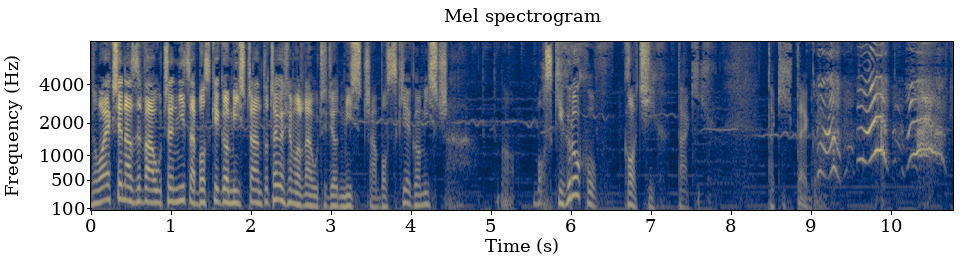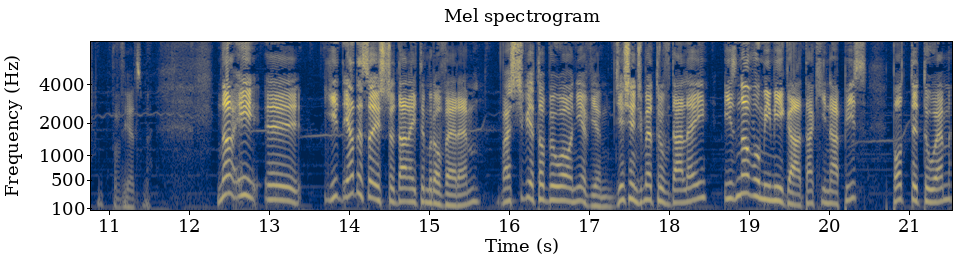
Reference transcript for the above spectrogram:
No bo jak się nazywa uczennica boskiego mistrza, no to czego się można uczyć od mistrza, boskiego mistrza? No, boskich ruchów, kocich, takich, takich tego. Powiedzmy. No i y, jadę sobie jeszcze dalej tym rowerem. Właściwie to było, nie wiem, 10 metrów dalej i znowu mi miga taki napis pod tytułem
